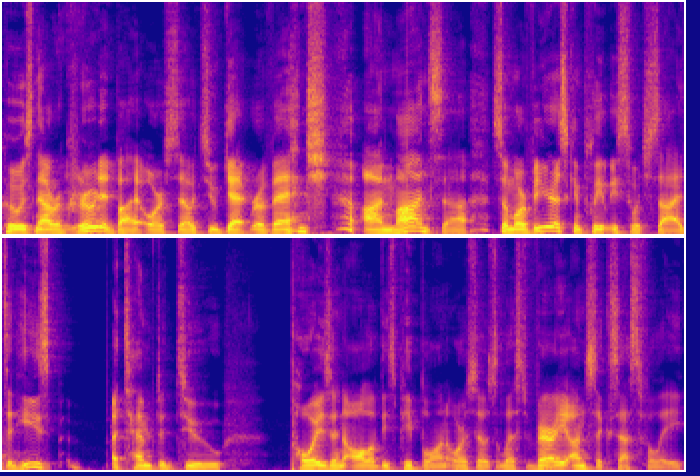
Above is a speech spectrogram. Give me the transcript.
who is now recruited yeah. by Orso to get revenge on Monza. So Morveer has completely switched sides, and he's attempted to poison all of these people on Orso's list very unsuccessfully.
